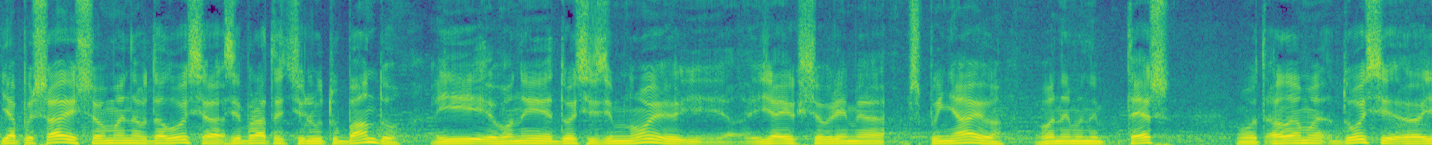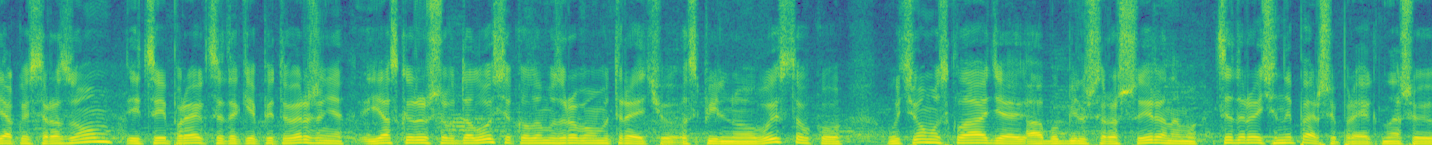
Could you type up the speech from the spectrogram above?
Я пишаю, що в мене вдалося зібрати цю люту банду, і вони досі зі мною. Я їх все время шпиняю. Вони мене теж. От, але ми досі е, якось разом, і цей проект це таке підтвердження. Я скажу, що вдалося, коли ми зробимо третю спільну виставку у цьому складі або більш розширеному. Це, до речі, не перший проект нашої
